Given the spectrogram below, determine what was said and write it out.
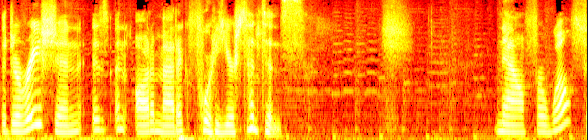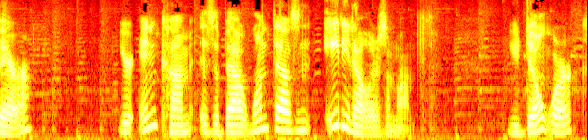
The duration is an automatic 40 year sentence. Now, for welfare, your income is about $1,080 a month. You don't work.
